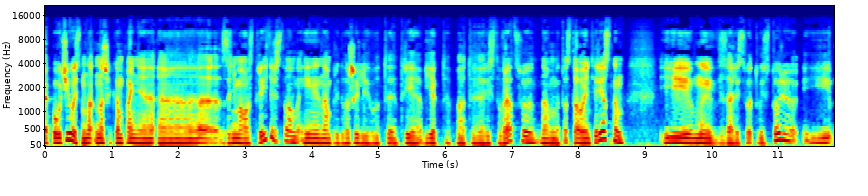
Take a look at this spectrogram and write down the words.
Так получилось, на- наша компания э, занималась строительством, и нам предложили вот э, три объекта под э, реставрацию. Нам это стало интересным, и мы ввязались в эту историю. И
